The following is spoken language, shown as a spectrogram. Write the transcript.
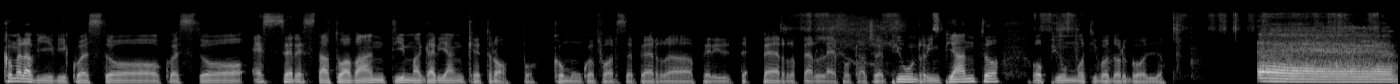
come la vivi questo, questo essere stato avanti, magari anche troppo, comunque forse per, per il te- per- per l'epoca? Cioè più un rimpianto o più un motivo d'orgoglio? Eh,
